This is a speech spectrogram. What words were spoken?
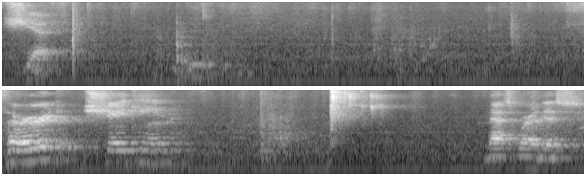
shift. Third, shaking. That's where this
